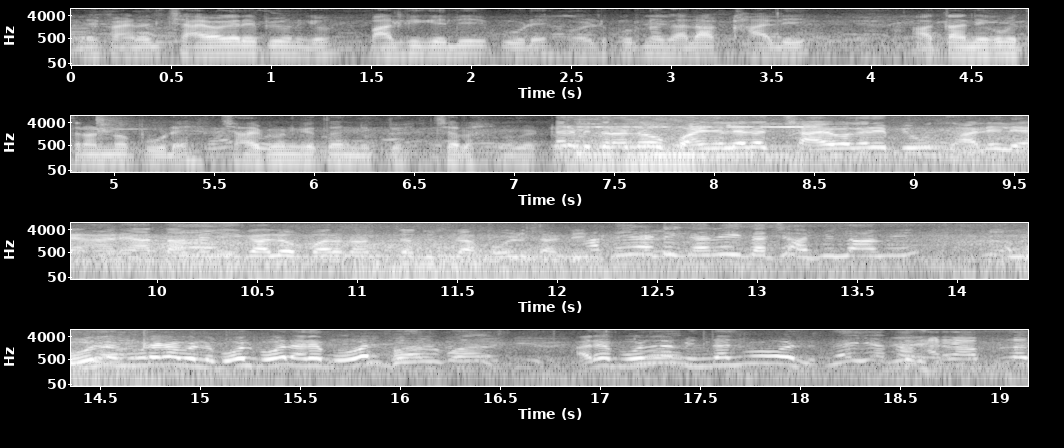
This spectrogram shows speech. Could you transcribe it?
आणि फायनल चाय वगैरे पिऊन घेऊ. पालखी गेली पुढे होल्ड पूर्ण झाला खाली. आता निघू मित्रांनो पुढे. चाय पिऊन घेतो निघतो चला मग भेटू. तर मित्रांनो फायनली आता चाय वगैरे पिऊन झालेली आहे आणि आता आम्ही निघालो परत आमच्या दुसऱ्या होल्डसाठी आता या ठिकाणी इथं चहा पिला आम्ही. बोल ना मुळे काय बोल बोल बोल अरे बोल. बोल बोल. अरे बोल ना बिंदास बोल. अरे आपलं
